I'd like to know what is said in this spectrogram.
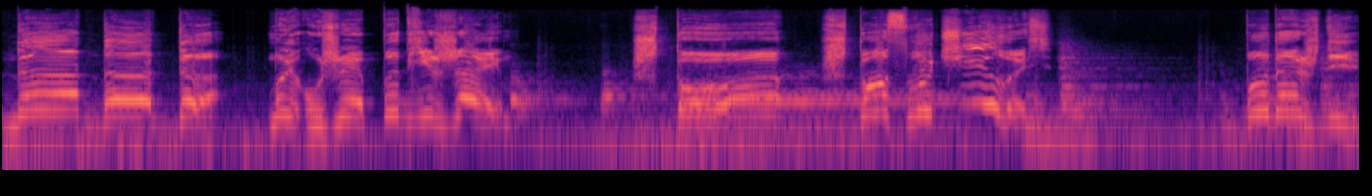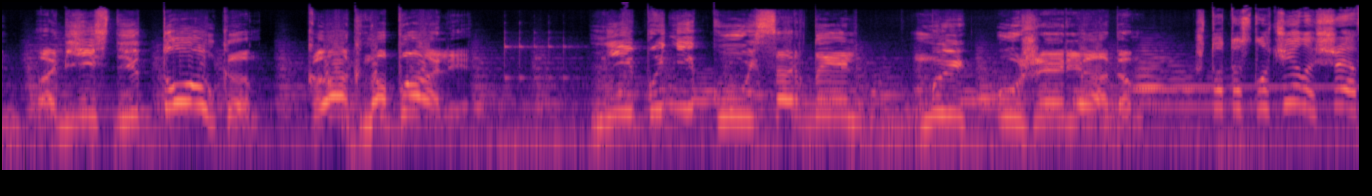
Да, да, да, мы уже подъезжаем. Что? Что случилось? Подожди, объясни толком, как напали? Не паникуй, Сардель, мы уже рядом. Что-то случилось, шеф?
